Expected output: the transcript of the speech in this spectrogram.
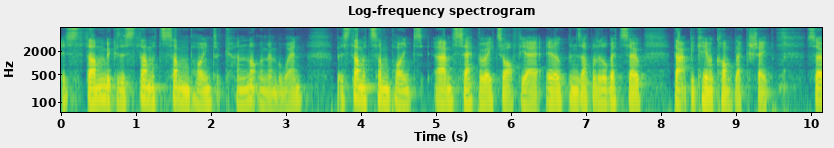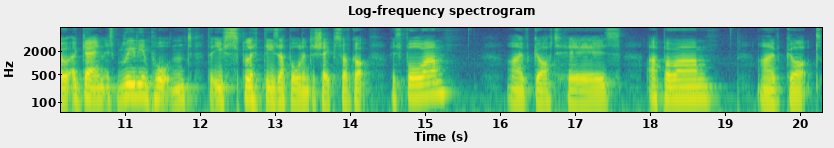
his thumb because his thumb at some point, I cannot remember when, but his thumb at some point um, separates off. Yeah, it opens up a little bit, so that became a complex shape. So again, it's really important that you split these up all into shapes. So I've got his forearm, I've got his upper arm, I've got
